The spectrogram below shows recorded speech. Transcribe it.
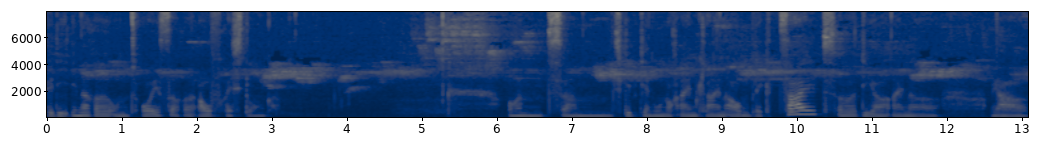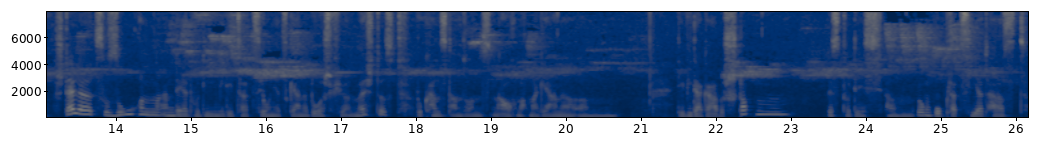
für die innere und äußere Aufrichtung. Und ähm, ich gebe dir nun noch einen kleinen Augenblick Zeit, äh, dir eine ja, Stelle zu suchen, an der du die Meditation jetzt gerne durchführen möchtest. Du kannst ansonsten auch noch mal gerne ähm, die Wiedergabe stoppen, bis du dich ähm, irgendwo platziert hast,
